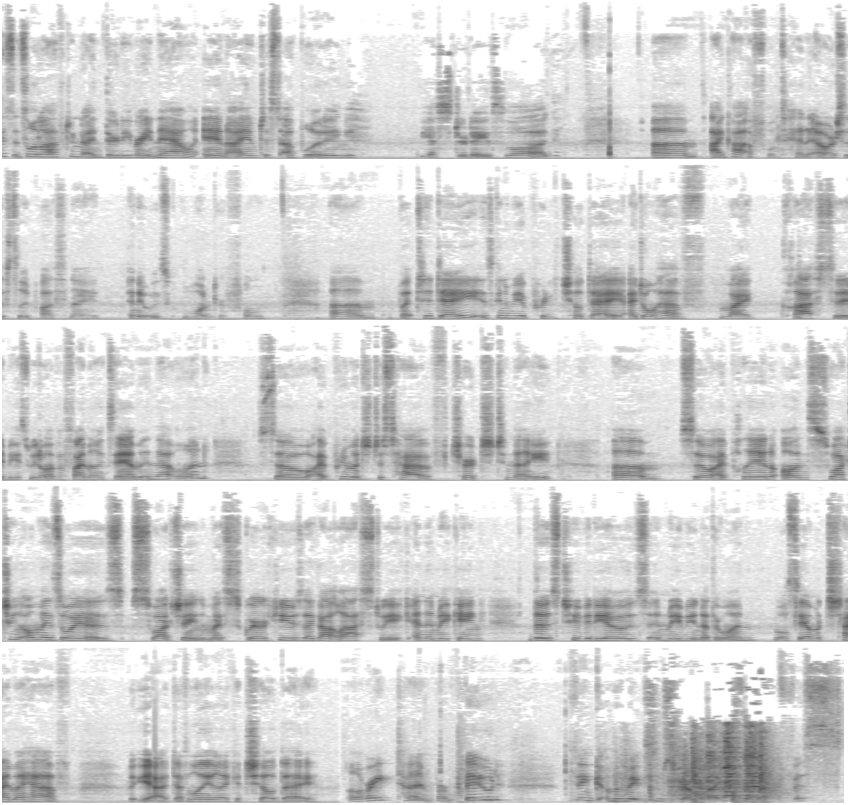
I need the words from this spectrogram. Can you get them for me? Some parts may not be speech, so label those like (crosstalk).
guys, it's a little after 9.30 right now and I am just uploading yesterday's vlog. Um, I got a full 10 hours of sleep last night and it was wonderful. Um, but today is going to be a pretty chill day. I don't have my class today because we don't have a final exam in that one. So I pretty much just have church tonight. Um, so I plan on swatching all my Zoyas, swatching my square hues I got last week, and then making those two videos and maybe another one. We'll see how much time I have. But yeah, definitely like a chill day. Alright, time for food. I think I'm gonna make some scrambled eggs for breakfast.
